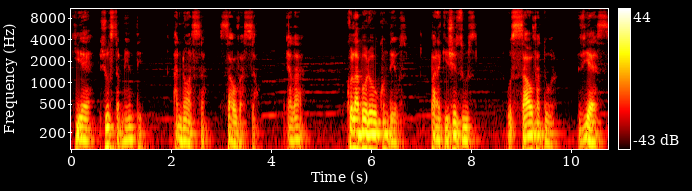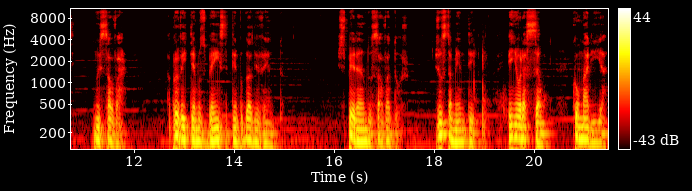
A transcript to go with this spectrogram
que é justamente a nossa salvação. Ela colaborou com Deus para que Jesus, o Salvador, viesse nos salvar. Aproveitemos bem este tempo do advento esperando o Salvador, justamente em oração com Maria,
